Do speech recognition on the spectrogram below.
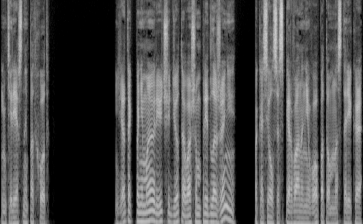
Интересный подход». «Я так понимаю, речь идет о вашем предложении?» Покосился сперва на него, потом на старика.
